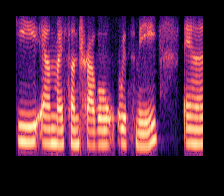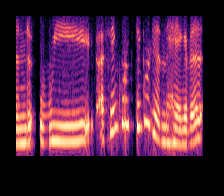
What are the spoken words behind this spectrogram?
he and my son travel with me and we I think we're I think we're getting the hang of it.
